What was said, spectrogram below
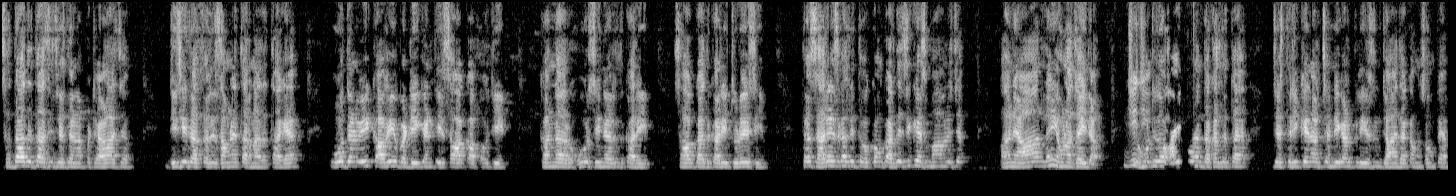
ਸੱਦਾ ਦਿੱਤਾ ਸੀ ਜਿਸ ਦਿਨ ਪਟਿਆਲਾ 'ਚ ਡੀਸੀ ਦਫ਼ਤਰ ਦੇ ਸਾਹਮਣੇ ਧਰਨਾ ਦਿੱਤਾ ਗਿਆ। ਉਹ ਦਿਨ ਵੀ ਕਾਫੀ ਵੱਡੀ ਗਿਣਤੀ ਸਾਬਕਾ ਫੌਜੀ ਕਰਨਲ ਹੋਰ ਸੀਨੀਅਰ ਅਧਿਕਾਰੀ ਸਾਬਕਾ ਅਧਿਕਾਰੀ ਜੁੜੇ ਸੀ। ਤੇ ਸਾਰੇ ਇਸ ਗੱਲ ਦੀ ਤਵੱਕੋਂ ਕਰਦੇ ਸੀ ਕਿ ਇਸ ਮਾਮਲੇ 'ਚ ਅਨਿਆਂ ਨਹੀਂ ਹੋਣਾ ਚਾਹੀਦਾ। ਜੀ ਜੀ ਹੁਣ ਜਦੋਂ ਹਾਈ ਕੋਰਟ ਨੇ ਦਖਲ ਦਿੱਤਾ ਹੈ ਜਿਸ ਤਰੀਕੇ ਨਾਲ ਚੰਡੀਗੜ੍ਹ ਪੁਲਿਸ ਨੂੰ ਜਾਂਚ ਦਾ ਕੰਮ ਸੌਂਪਿਆ,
